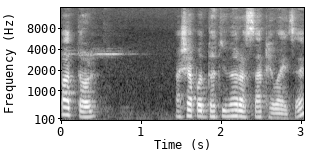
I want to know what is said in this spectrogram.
पातळ अशा पद्धतीनं रस्सा ठेवायचा आहे.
